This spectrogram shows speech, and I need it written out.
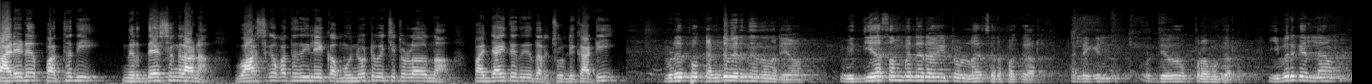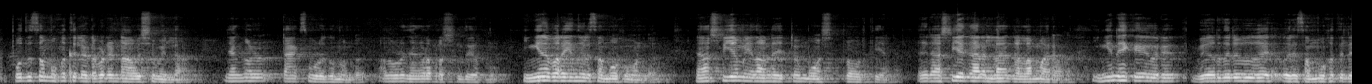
കരട് പദ്ധതി നിർദ്ദേശങ്ങളാണ് വാർഷിക പദ്ധതിയിലേക്ക് മുന്നോട്ട് വെച്ചിട്ടുള്ളതെന്ന് പഞ്ചായത്ത് അധികൃതർ ചൂണ്ടിക്കാട്ടി. ഇവിടെ ഇപ്പോൾ കണ്ടുവരുന്നതെന്നറിയോ വിദ്യാസമ്പന്നരായിട്ടുള്ള ചെറുപ്പക്കാർ അല്ലെങ്കിൽ ഉദ്യോഗ പ്രമുഖർ ഇവർക്കെല്ലാം പൊതുസമൂഹത്തിൽ ഇടപെടേണ്ട ആവശ്യമില്ല. ഞങ്ങൾ ടാക്സ് കൊടുക്കുന്നുണ്ട്. അതുകൊണ്ട് ഞങ്ങളുടെ പ്രശ്നം തീർന്നു. ഇങ്ങനെ പറയുന്ന ഒരു സമൂഹമുണ്ട്. രാഷ്ട്രീയം ഏതാണ്ട് ഏറ്റവും മോശ പ്രവൃത്തിയാണ്. രാഷ്ട്രീയക്കാരെല്ലാം കള്ളന്മാരാണ്. ഇങ്ങനെയൊക്കെ ഒരു വേർതിരിവ് ഒരു സമൂഹത്തിൽ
